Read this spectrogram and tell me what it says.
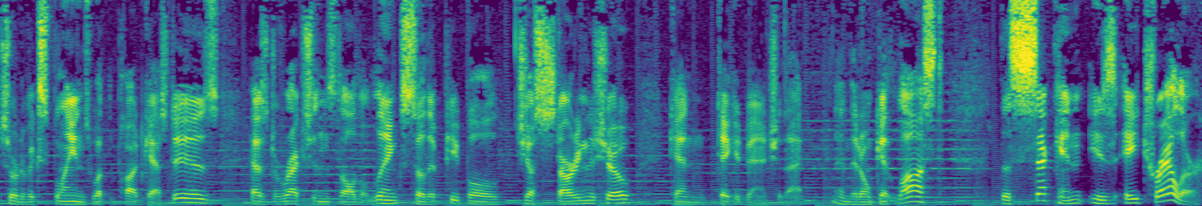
sort of explains what the podcast is, has directions to all the links so that people just starting the show can take advantage of that and they don't get lost. The second is a trailer,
